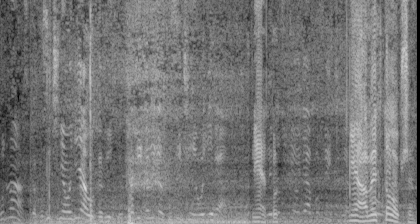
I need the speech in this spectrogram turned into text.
Будь ласка, посвідчення водія ви кажіть. Так і кажіть, посвідчення водія. Ні, Не по... посвідчення водія, посвідчення. Ні, а ви хто взагалі?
